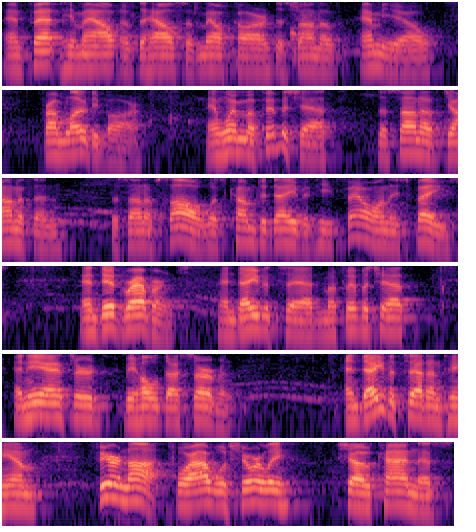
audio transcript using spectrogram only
and fed him out of the house of Melchor, the son of Ammiel, from Lodebar. And when Mephibosheth, the son of Jonathan, the son of Saul, was come to David, he fell on his face and did reverence. And David said, Mephibosheth, and he answered, Behold thy servant. And David said unto him, Fear not, for I will surely show kindness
